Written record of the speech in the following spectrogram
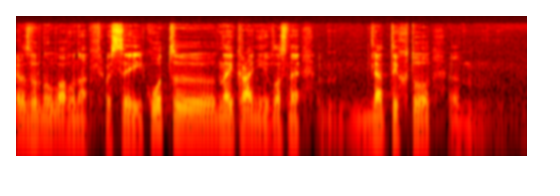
Я раз звернув увагу на ось цей код е, на екрані. Власне, для тих, хто ем,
